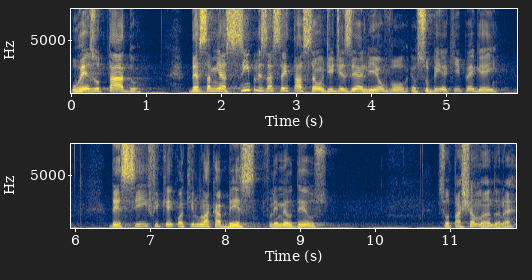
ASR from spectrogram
O resultado dessa minha simples aceitação de dizer ali, eu vou, eu subi aqui e peguei, desci e fiquei com aquilo na cabeça. Falei, meu Deus, o Senhor está chamando, né?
